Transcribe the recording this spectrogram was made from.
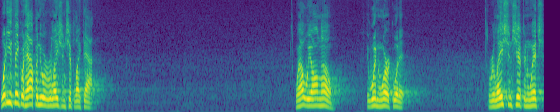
What do you think would happen to a relationship like that? Well, we all know it wouldn't work, would it? A relationship in which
